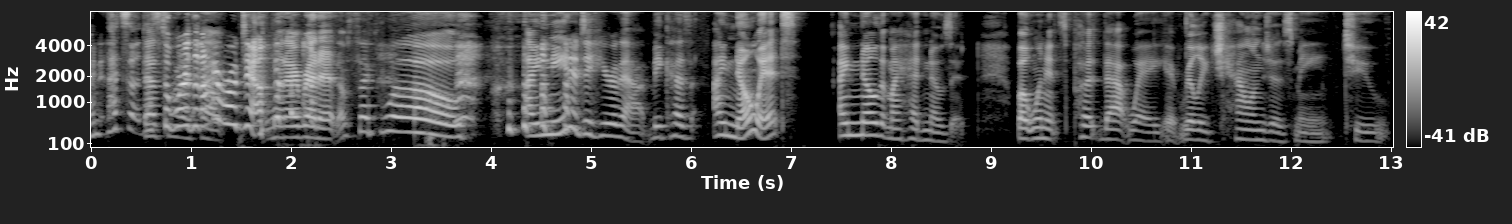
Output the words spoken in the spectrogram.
I know, that's that's, the word that I wrote down. when I read it. I was like, whoa. I needed to hear that because I know it. I know that my head knows it. But when it's put that way, it really challenges me to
